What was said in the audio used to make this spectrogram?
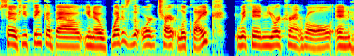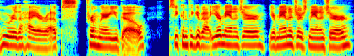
So if you think about, you know, what does the org chart look like within your current role and who are the higher ups from where you go? So you can think about your manager, your manager's manager,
